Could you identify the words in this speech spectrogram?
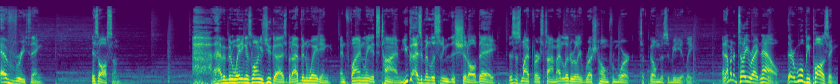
Everything is awesome. I haven't been waiting as long as you guys, but I've been waiting, and finally it's time. You guys have been listening to this shit all day. This is my first time. I literally rushed home from work to film this immediately. And I'm gonna tell you right now, there will be pausing.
